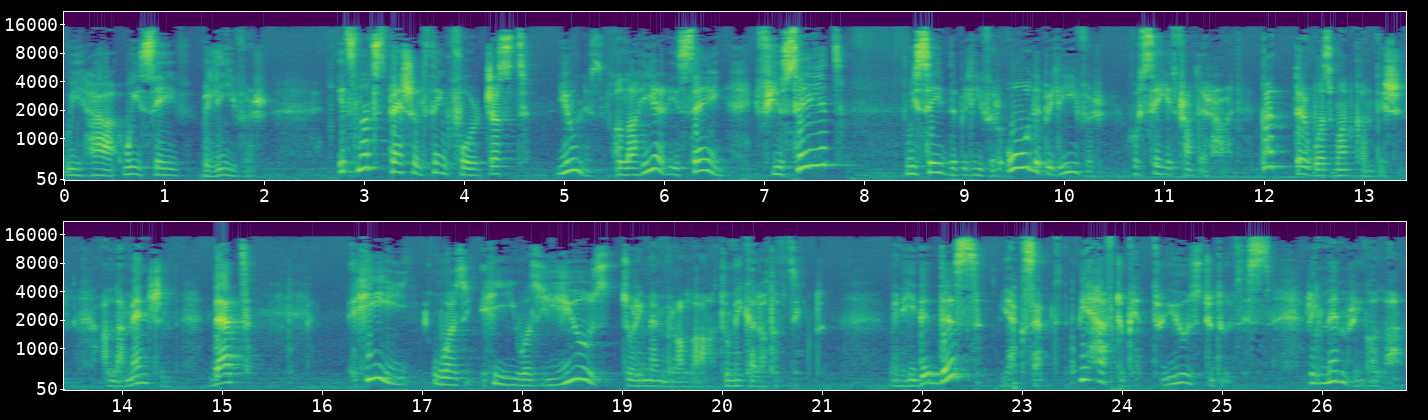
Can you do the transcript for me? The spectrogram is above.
we, ha- we save believer. It's not special thing for just Yunus. Allah here He's saying, if you say it, we save the believer, all the believer who say it from their heart. But there was one condition. Allah mentioned that he was he was used to remember Allah, to make a lot of zikr. When he did this, we accept. We have to get used to do this. Remembering Allah.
